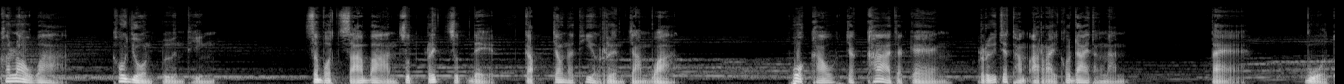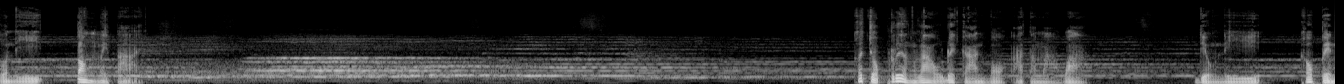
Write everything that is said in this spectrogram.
เขาเล่าว่าเขาโยนปืนทิ้ง สบทสาบานสุดฤทธิ์สุดเดชกับเจ้าหน้าที่เรือนจำว่า พวกเขาจะฆ่าจะแกงหรือจะทำอะไรเขาได้ทั้งนั้น แต่ วัวตัวนี้ต้องไม่ตาย เขาจบเรื่องเล่าด้วยการบอกอาตมาว่า เดี๋ยวนี้เขาเป็น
